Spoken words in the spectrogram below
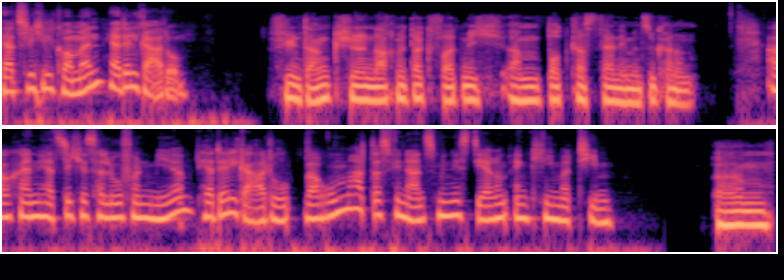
Herzlich willkommen, Herr Delgado. Vielen Dank, schönen Nachmittag. Freut mich, am Podcast teilnehmen zu können. Auch ein herzliches Hallo von mir. Herr Delgado, warum hat das Finanzministerium ein Klimateam? Ähm,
